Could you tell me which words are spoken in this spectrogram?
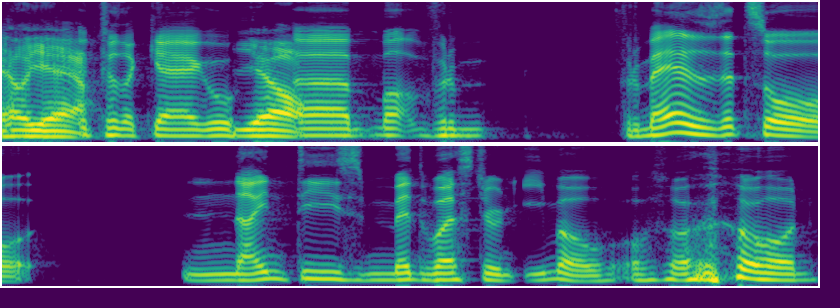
Hell yeah. Ik vind dat keigoed. Ja. Eh, maar voor, voor mij is dit zo 90s Midwestern emo of zo. Gewoon.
